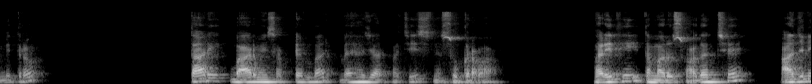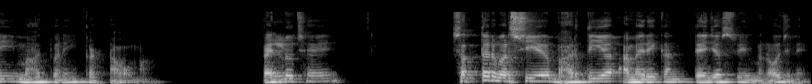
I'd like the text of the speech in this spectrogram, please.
મિત્રો, તારીખ બારમી સપ્ટેમ્બર બે હજાર પચીસને શુક્રવાર. ફરીથી તમારું સ્વાગત છે આજની મહત્વની ઘટનાઓમાં. પહેલું છે, સત્તર વર્ષીય ભારતીય અમેરિકન તેજસ્વી મનોજને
